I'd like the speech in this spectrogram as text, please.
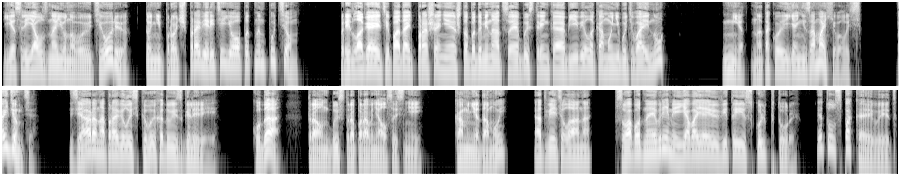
если я узнаю новую теорию, то не прочь проверить ее опытным путем. Предлагаете подать прошение, чтобы доминация быстренько объявила кому-нибудь войну? Нет, на такое я не замахивалась. Пойдемте. Зиара направилась к выходу из галереи. «Куда?» Траун быстро поравнялся с ней. «Ко мне домой?» — ответила она. «В свободное время я ваяю витые скульптуры. Это успокаивает.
